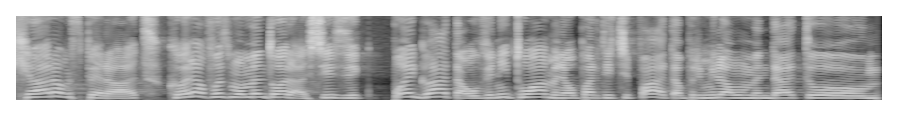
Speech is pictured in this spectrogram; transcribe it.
chiar am sperat că ăla a fost momentul ăla și zic, păi gata, au venit oameni, au participat, am primit la un moment dat uh,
